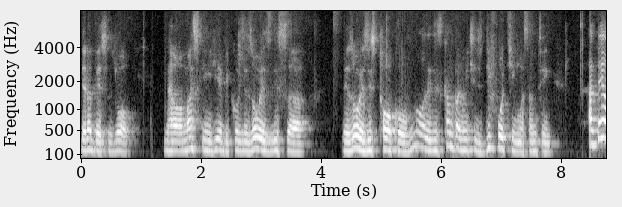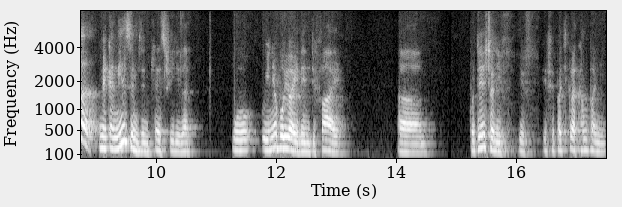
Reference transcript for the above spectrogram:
database as well? Now I'm asking here because there's always this uh, there's always this talk of no, there's this company which is defaulting or something. Are there mechanisms in place really that will enable you to identify um, potentially if, if if a particular company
